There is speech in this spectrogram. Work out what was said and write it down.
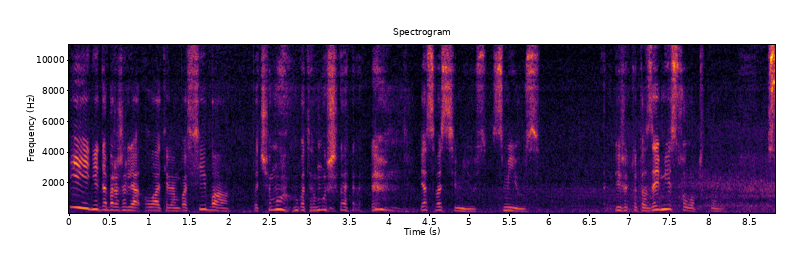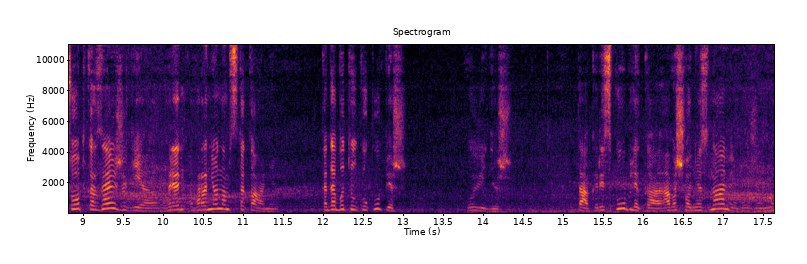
И недоброжелателям спасибо. Почему? Потому что я с вас смеюсь. смеюсь. Пишет кто-то, займи сотку. Сотка, знаешь где? В граненом стакане. Когда бутылку купишь, увидишь. Так, республика, а ви що, не знали? Боже, ну,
